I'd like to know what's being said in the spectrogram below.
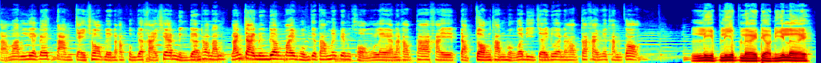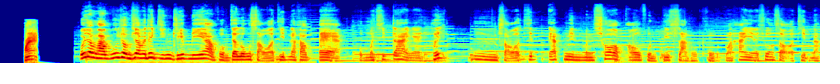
สามารถเลือกได้ตามใจชอบเลยนะครับ ผมจะขายแค่1เดือนเท่านั้น หลังจาก 1 เดือนไปผมจะทำให้เป็นของแรนะครับ ถ้าใครจับจองทันผมก็ดีใจด้วยนะครับ ถ้าใครไม่ทันก็รีบรีบเลย เดี๋ยวนี้เลยคุณผู้ชมครับคุณผู้ชมเชื่อไหมที่จริงคลิปนี้อะผมจะลงเสาร์อาทิตย์นะครับ แต่ผมมาคิดได้ไงเฮ้ย อืมเสาร์อาทิตย์แอดมินมันชอบเอาผลปีศาจโหดๆมาให้ในช่วงเสาร์อาทิตย์นะ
